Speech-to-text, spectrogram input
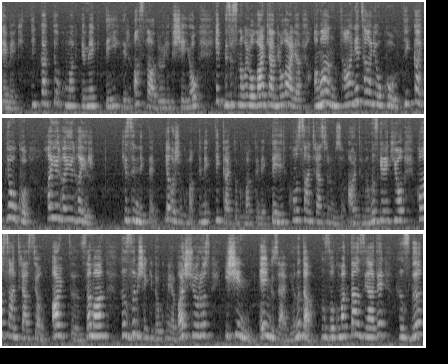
demek, dikkatli okumak demek değildir. Asla böyle bir şey yok. Hep bizi sınava yollarken diyorlar ya aman tane tane oku, dikkatli oku. Hayır hayır hayır. Kesinlikle yavaş okumak demek dikkatli okumak demek değil. Konsantrasyonumuzu artırmamız gerekiyor. Konsantrasyon arttığı zaman hızlı bir şekilde okumaya başlıyoruz. İşin en güzel yanı da hızlı okumaktan ziyade hızlı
